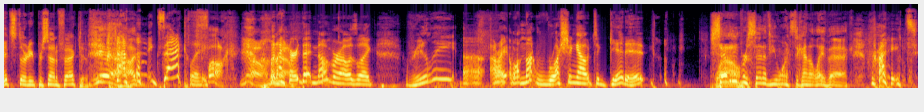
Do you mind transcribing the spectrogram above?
It's 30% effective. yeah. Exactly. Fuck. No. When no. I heard that number, I was like, really? Uh, all right. Well, I'm not rushing out to get it. 70% of you wants to kind of lay back. right.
